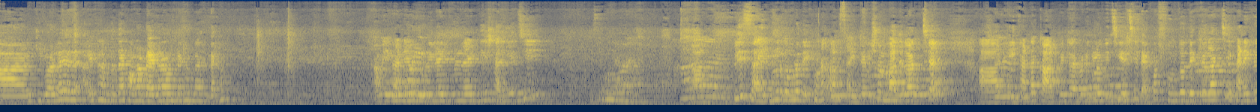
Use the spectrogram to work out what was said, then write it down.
আর কি বলে এখানটা দেখো আমার ব্যাকগ্রাউন্ড এখানটা দেখো। আমি এখানে টুনি লাইট টুনি লাইট দিয়ে সাজিয়েছি। প্লিজ সাইডগুলো তোমরা দেখো না কারণ সাইডটা ভীষণ বাজে লাগছে। আর এইখানটা কার্পেট টার্পেটগুলো বিছিয়েছি। দেখো সুন্দর দেখতে লাগছে। এখানে একটু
